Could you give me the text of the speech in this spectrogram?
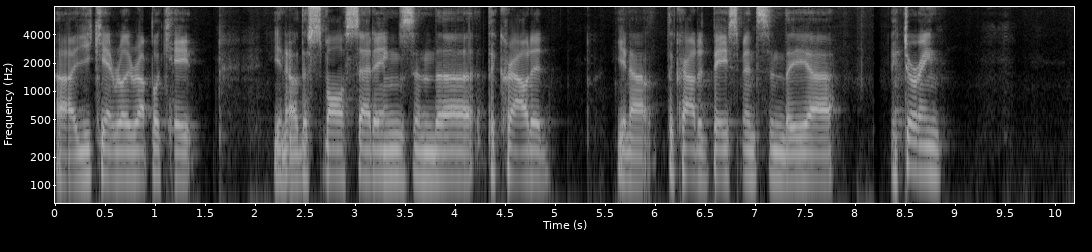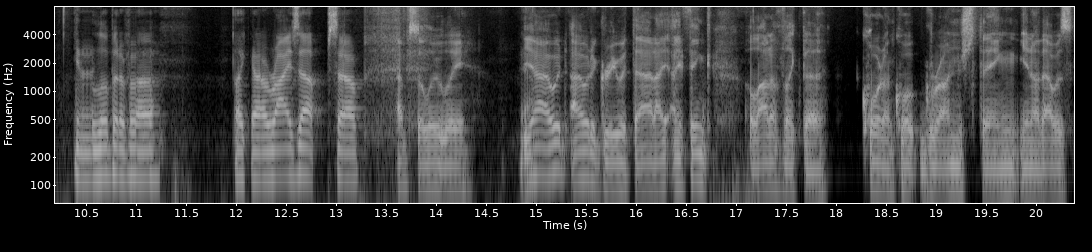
uh, you can't really replicate you know the small settings and the the crowded you know the crowded basements and the uh like during you know a little bit of a like a rise up so Absolutely. Yeah. I would I would agree with that. I, I think a lot of like the quote unquote grunge thing, you know, that was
